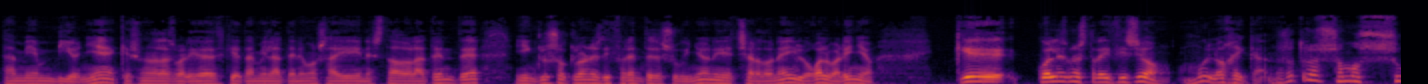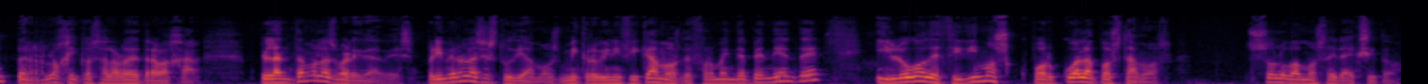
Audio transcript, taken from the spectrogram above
también Biogné que es una de las variedades que también la tenemos ahí en estado latente e incluso clones diferentes de Sauvignon y de Chardonnay y luego albariño ¿Qué, ¿Cuál es nuestra decisión? Muy lógica. Nosotros somos súper lógicos a la hora de trabajar. Plantamos las variedades, primero las estudiamos, microvinificamos de forma independiente y luego decidimos por cuál apostamos solo vamos a ir a éxito.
